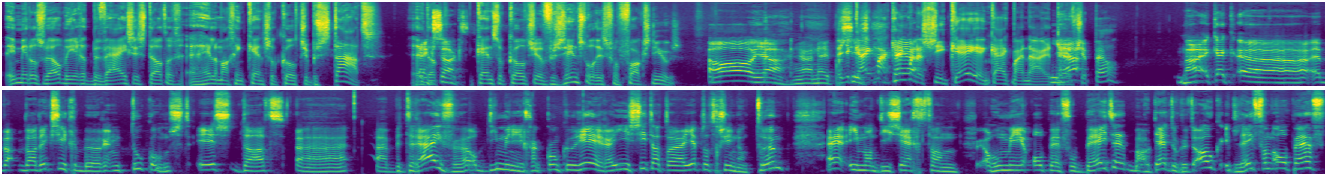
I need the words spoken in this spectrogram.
inmiddels wel weer het bewijs is dat er eh, helemaal geen cancel culture bestaat. Eh, Exact. Dat cancel culture een verzinsel is van Fox News. Oh ja, ja nee, Weet je, precies. kijk maar, kijk ja, maar naar CK en kijk maar naar Ja. Dave Chappelle. Maar kijk, eh, wa- wat ik zie gebeuren in de toekomst is dat eh, eh, bedrijven op die manier gaan concurreren. Je ziet dat, je hebt dat gezien aan Trump. Hè, iemand die zegt van hoe meer ophef, hoe beter. Baudet doet het ook. Ik leef van ophef.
